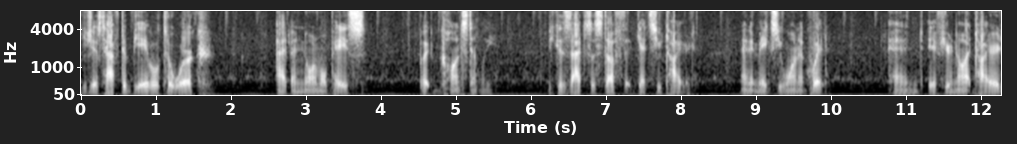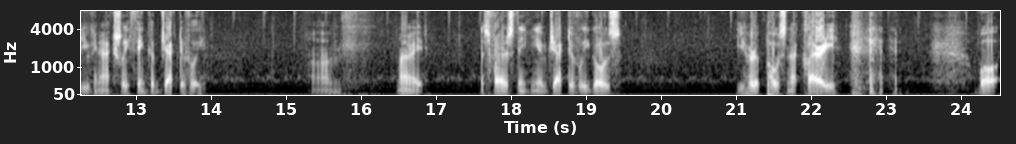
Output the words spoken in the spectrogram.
You just have to be able to work at a normal pace, but constantly. Because that's the stuff that gets you tired and it makes you want to quit. And if you're not tired, you can actually think objectively. Um, alright. As far as thinking objectively goes, you heard of post-nut clarity? well,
